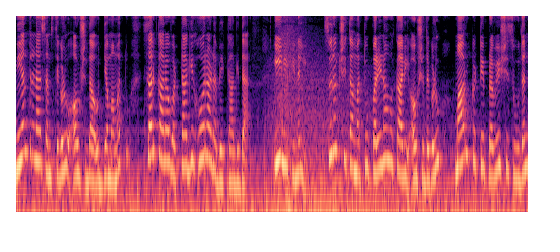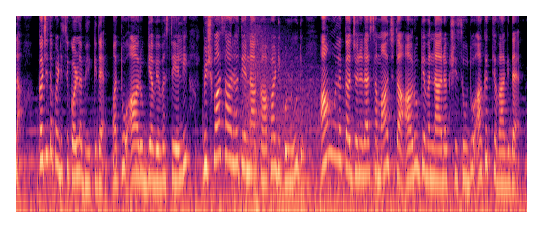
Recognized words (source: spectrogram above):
ನಿಯಂತ್ರಣ ಸಂಸ್ಥೆಗಳು ಔಷಧ ಉದ್ಯಮ ಮತ್ತು ಸರ್ಕಾರ ಒಟ್ಟಾಗಿ ಹೋರಾಡಬೇಕಾಗಿದೆ. ಈ ನಿಟ್ಟಿನಲ್ಲಿ ಸುರಕ್ಷಿತ ಮತ್ತು ಪರಿಣಾಮಕಾರಿ ಔಷಧಗಳು ಮಾರುಕಟ್ಟೆ ಪ್ರವೇಶಿಸುವುದನ್ನು ಖಚಿತಪಡಿಸಿಕೊಳ್ಳಬೇಕಿದೆ ಮತ್ತು ಆರೋಗ್ಯ ವ್ಯವಸ್ಥೆಯಲ್ಲಿ ವಿಶ್ವಾಸಾರ್ಹತೆಯನ್ನ ಕಾಪಾಡಿಕೊಳ್ಳುವುದು ಆ ಮೂಲಕ ಜನರ ಸಮಾಜದ ಆರೋಗ್ಯವನ್ನ ರಕ್ಷಿಸುವುದು ಅಗತ್ಯವಾಗಿದೆ.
